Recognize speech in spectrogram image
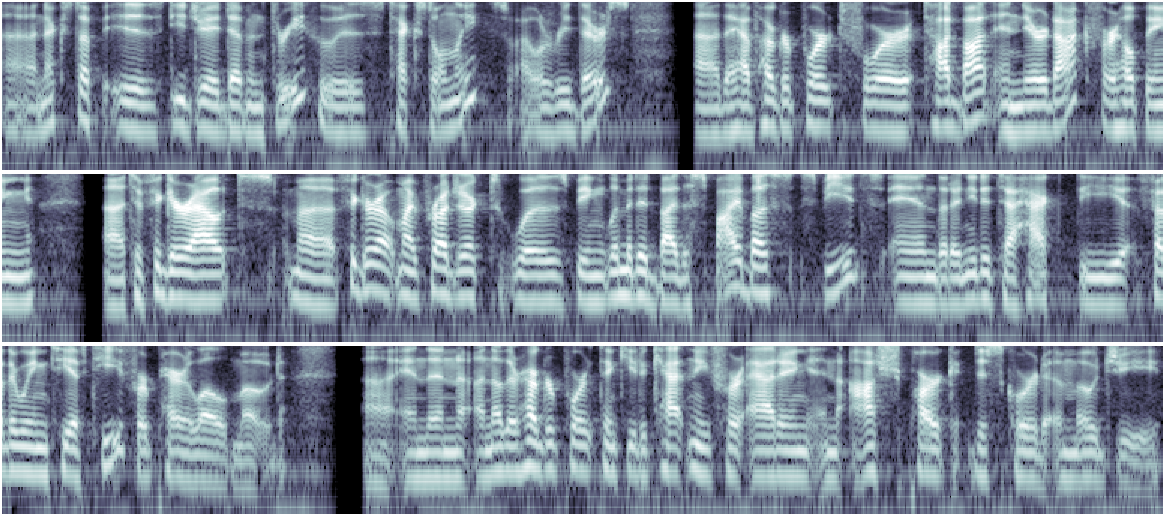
Uh, next up is DJ Devon3, who is text only, so I will read theirs. Uh, they have Hug Report for Toddbot and Neradoc for helping uh, to figure out uh, figure out my project was being limited by the SPI bus speeds and that I needed to hack the Featherwing TFT for parallel mode. Uh, and then another hug report. Thank you to Kattni for adding an Osh Park Discord emoji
